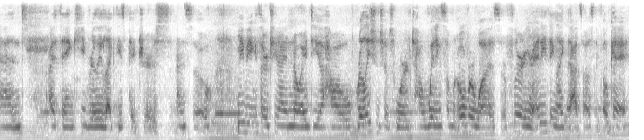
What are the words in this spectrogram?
and I think he really liked these pictures. And so, me being 13, I had no idea how relationships worked, how winning someone over was, or flirting, or anything like that. So I was like, okay,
